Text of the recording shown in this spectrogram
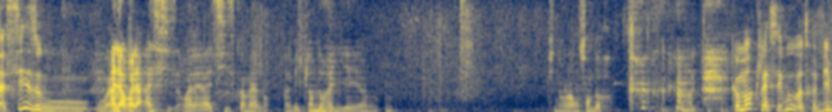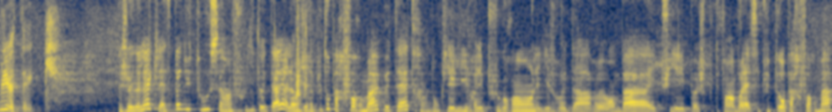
Assise ou, Alors voilà, assise, voilà, assise quand même, avec plein d'oreillers. Euh, mm. Sinon, on s'endort. Comment classez-vous votre bibliothèque? Je ne la classe pas du tout, c'est un fouillis total. Alors je dirais plutôt par format peut-être, donc les livres les plus grands, les livres d'art euh, en bas, et puis les poches. Enfin voilà, c'est plutôt par format,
